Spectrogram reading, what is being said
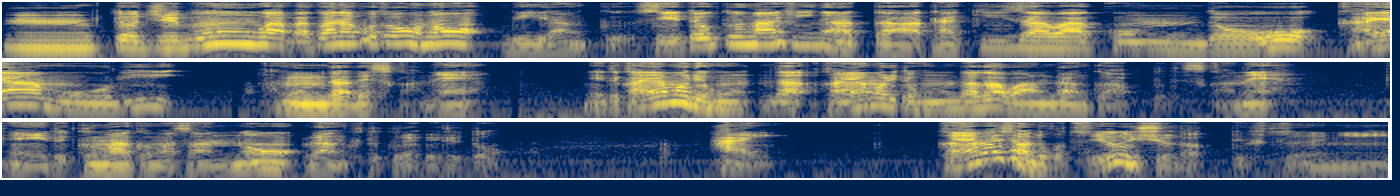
うーんと、自分はバカなことの B ランク。瀬戸熊ひなた、滝沢近藤、茅森、本田ですかね。えっ、と、茅森本田、茅森と本田がワンランクアップですかね。えっ、ー、と、くまくまさんのランクと比べると。はい。かやまりさんとか強いっしょだって普通に。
